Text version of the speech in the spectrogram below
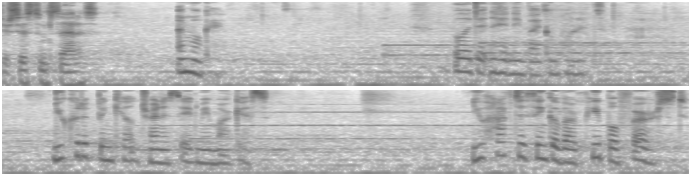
your system status? I'm okay. Bullet didn't hit any biocomponents. You could have been killed trying to save me, Markus. You have to think of our people first.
